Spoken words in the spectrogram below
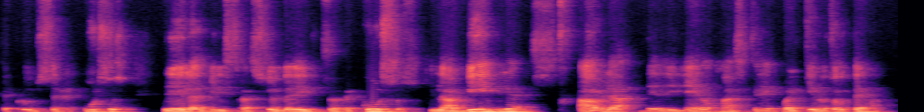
te produce recursos y de la administración de dichos recursos. La Biblia habla de dinero más que de cualquier otro tema.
